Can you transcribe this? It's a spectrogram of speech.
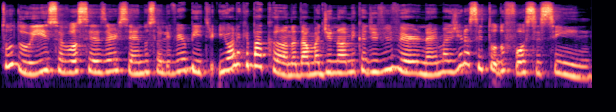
Tudo isso é você exercendo o seu livre-arbítrio. E olha que bacana, dá uma dinâmica de viver, né? Imagina se tudo fosse assim,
